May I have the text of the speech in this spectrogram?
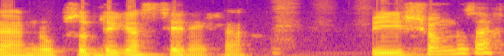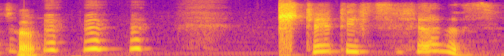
Ja, Noobs und Legastheniker. Wie ich schon gesagt habe. Bestätigt sich alles.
